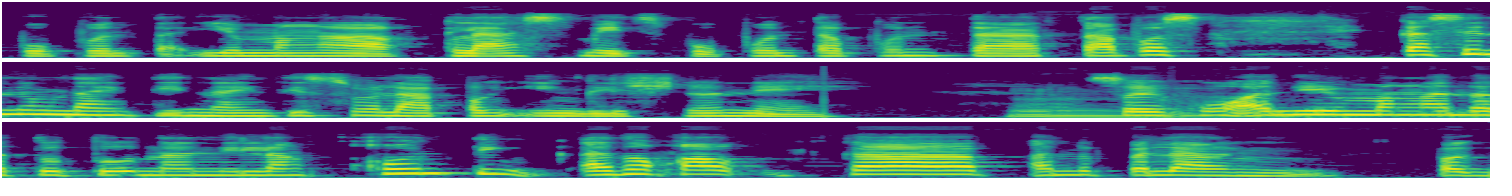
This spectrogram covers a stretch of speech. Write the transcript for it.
pupunta, yung mga classmates, pupunta-punta. Tapos, kasi nung 1990s, wala pang English nun eh. Mm. So, kung ano yung mga natutunan nilang konting, ano ka, ka ano pa lang, pag,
